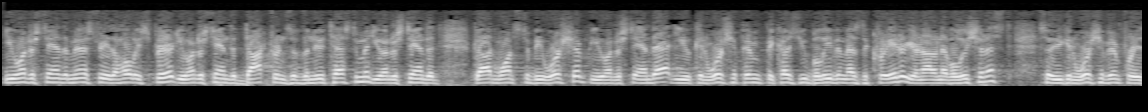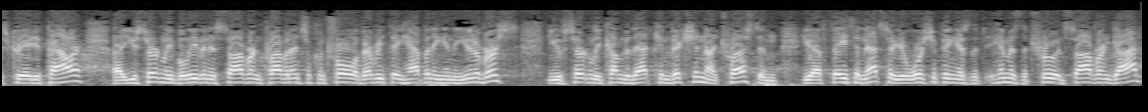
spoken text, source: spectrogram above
You understand the ministry of the Holy Spirit. You understand the doctrines of the New Testament. You understand that God wants to be worshiped. You understand that. You can worship Him because you believe Him as the Creator. You're not an evolutionist, so you can worship Him for His creative power. Uh, you certainly believe in His sovereign providential control of everything happening in the universe. You've certainly come to that conviction, I trust, and you have faith in that, so you're worshiping as the, Him as the true and sovereign God.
